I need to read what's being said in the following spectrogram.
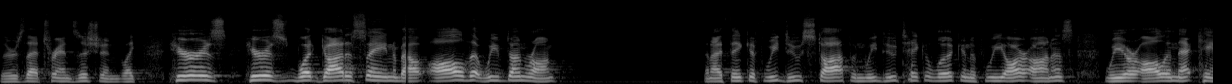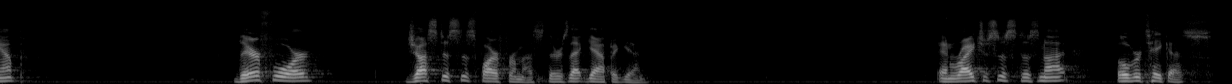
there's that transition. Like, here is, here is what God is saying about all that we've done wrong. And I think if we do stop and we do take a look, and if we are honest, we are all in that camp. Therefore, justice is far from us. There's that gap again and righteousness does not overtake us.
